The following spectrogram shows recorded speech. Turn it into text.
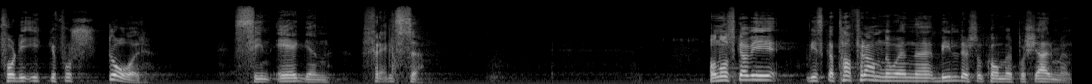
For de ikke forstår sin egen frelse. Og nå skal vi, vi skal ta fram noen eh, bilder som kommer på skjermen.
